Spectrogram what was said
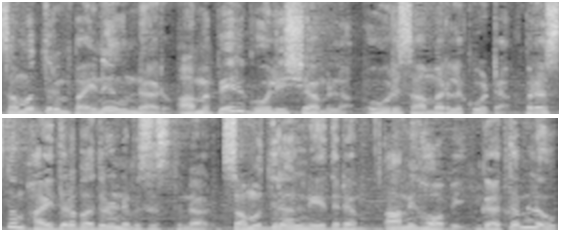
సముద్రం పైనే ఉన్నారు. ఆమె పేరు గోలీశ్యామల ఊరు సామర్లకోట. ప్రస్తుతం హైదరాబాద్లో నివసిస్తున్నారు. సముద్రాలను ఈదడం ఆమె హాబీ. గతంలో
